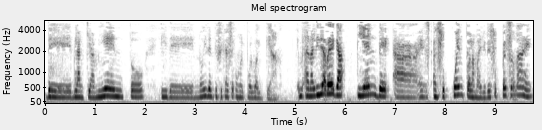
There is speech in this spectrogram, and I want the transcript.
de blanqueamiento y de no identificarse con el pueblo haitiano. Ana Lidia Vega tiende a, en, sus cuentos, la mayoría de sus personajes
